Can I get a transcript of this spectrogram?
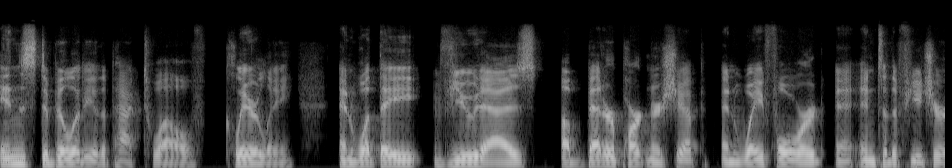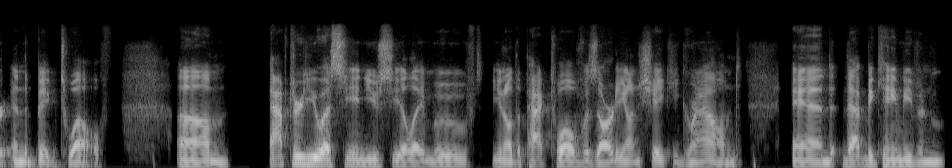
instability of the Pac 12, clearly, and what they viewed as a better partnership and way forward into the future in the Big 12. Um, after USC and UCLA moved, you know, the Pac 12 was already on shaky ground. And that became even,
